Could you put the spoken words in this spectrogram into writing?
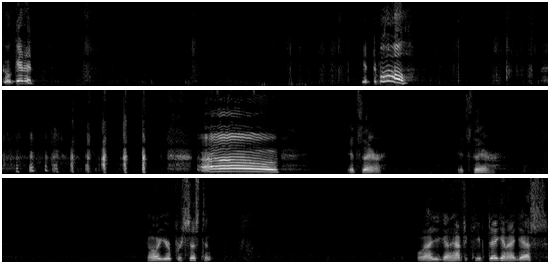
Go get it. Get the ball. oh, it's there. It's there. Oh, you're persistent. Well, you're going to have to keep digging, I guess.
